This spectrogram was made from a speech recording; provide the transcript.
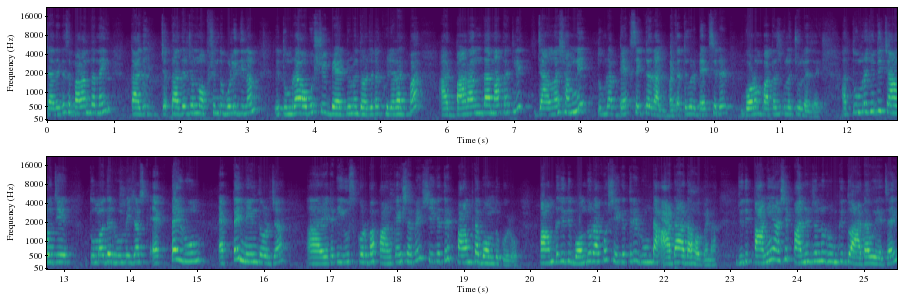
যাদের কাছে বারান্দা নেই, তাদের তাদের জন্য অপশন তো বলে দিলাম, যে তোমরা অবশ্যই বেডরুমের দরজাটা খুলে রাখবা। আর বারান্দা না থাকলে জানলার সামনে তোমরা ব্যাক সাইডটা রাখবা, যাতে করে ব্যাক সাইডের গরম বাতাসগুলো চলে যায়। আর তোমরা যদি চাও যে তোমাদের রুমে জাস্ট একটাই রুম একটাই মেন দরজা আর এটাকে ইউজ করবা পাঙ্কা হিসাবে, সেক্ষেত্রে পাম্পটা বন্ধ করো। পাম্পটা যদি বন্ধ রাখো, সেক্ষেত্রে রুমটা আডা আডা হবে না। যদি পানি আসে, পানির জন্য রুম কিন্তু আডা হয়ে যায়।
